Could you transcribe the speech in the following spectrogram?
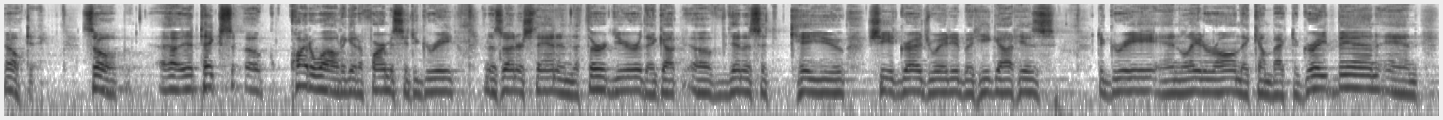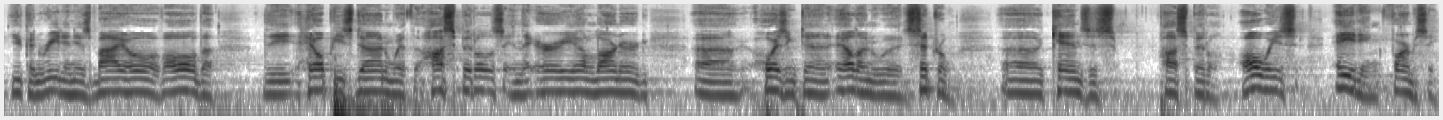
okay. So uh, it takes uh, quite a while to get a pharmacy degree, and as I understand, in the third year they got of Dennis at KU. She had graduated, but he got his degree, and later on they come back to Great Bend, and you can read in his bio of all the the help he's done with hospitals in the area, Larned, uh, Hoisington, Ellinwood, Central uh, Kansas Hospital, always aiding pharmacy.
